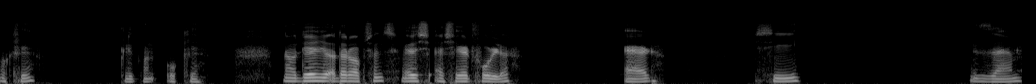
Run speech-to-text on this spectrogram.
okay click on ok. Now there is other options. Where is a shared folder? Add c xampp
